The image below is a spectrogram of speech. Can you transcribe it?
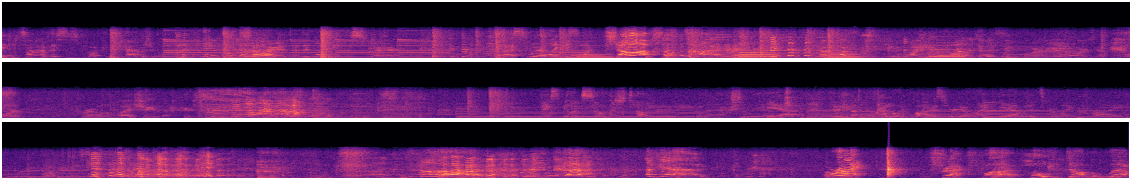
Take your time. This is fucking casual. Sorry if I did not mean to swear. But I swear like it's my job sometimes. Why do you apologize for it? I've already got four parental advisory letters? Makes me look so much tougher than I actually am. Yeah. Dude, you got parental advisory? I'm like, yeah, but it's for like crying the word buckets. Ah. Down the laughter.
